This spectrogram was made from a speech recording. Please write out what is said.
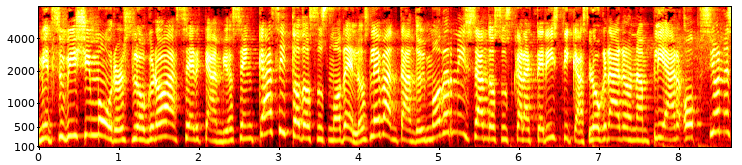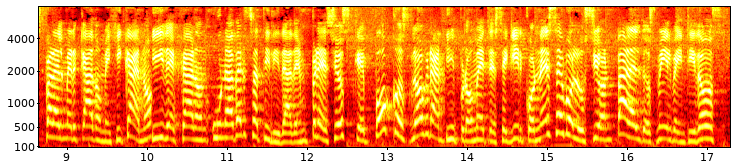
Mitsubishi Motors logró hacer cambios en casi todos sus modelos, levantando y modernizando sus características. Lograron ampliar opciones para el mercado mexicano y dejaron una versatilidad en precios que pocos logran y promete seguir con esa evolución para el 2022.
